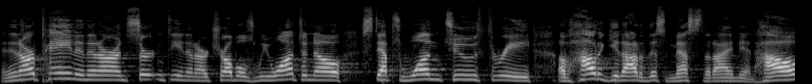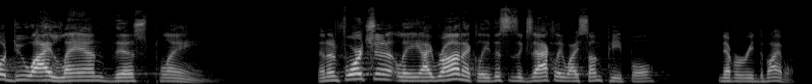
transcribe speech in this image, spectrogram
And in our pain and in our uncertainty and in our troubles, we want to know steps one, two, three of how to get out of this mess that I'm in. How do I land this plane? And unfortunately, ironically, this is exactly why some people never read the Bible.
